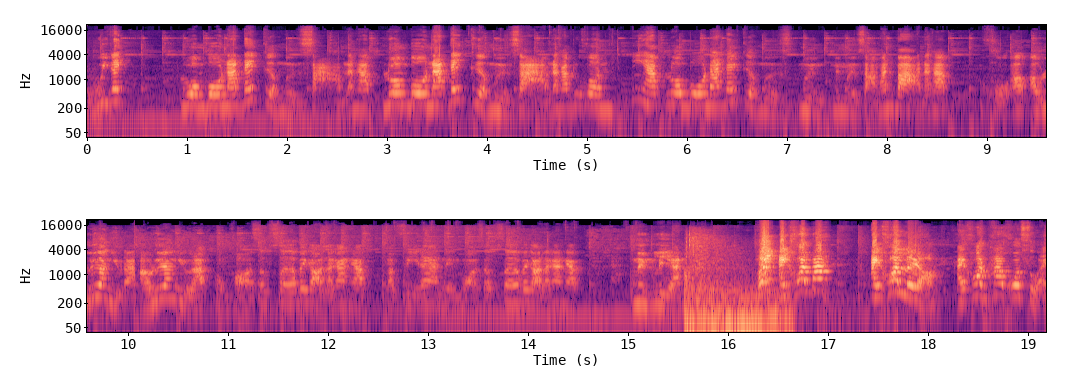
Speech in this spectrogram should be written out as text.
อุ้ยได้รวมโบนัสได้เกือบหมื่นสามนะครับ รวมโบนัสได้เกือบหมื่นสามนะครับทุกคนนี่ครับรวมโบนัสได้เกือบหมื่นหมื่นหนึ่งหมื่นสามพันบาทนะครับโอ้โหเอาเอาเรื่องอยู่นะเอาเรื่องอยู่ครับผมขอเซิร์ฟเซิร์ฟไปก่อนแล้วกันครับรับฟรีได้อันหนึ่งขอเซิร์ฟเซิร์ฟไปก่อนแล้วกันครับหนึ่งเหรียญ เฮ้ยไอคอนปะไอคอนเลยเหรอ ไอคอนภาพโคตรสวย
